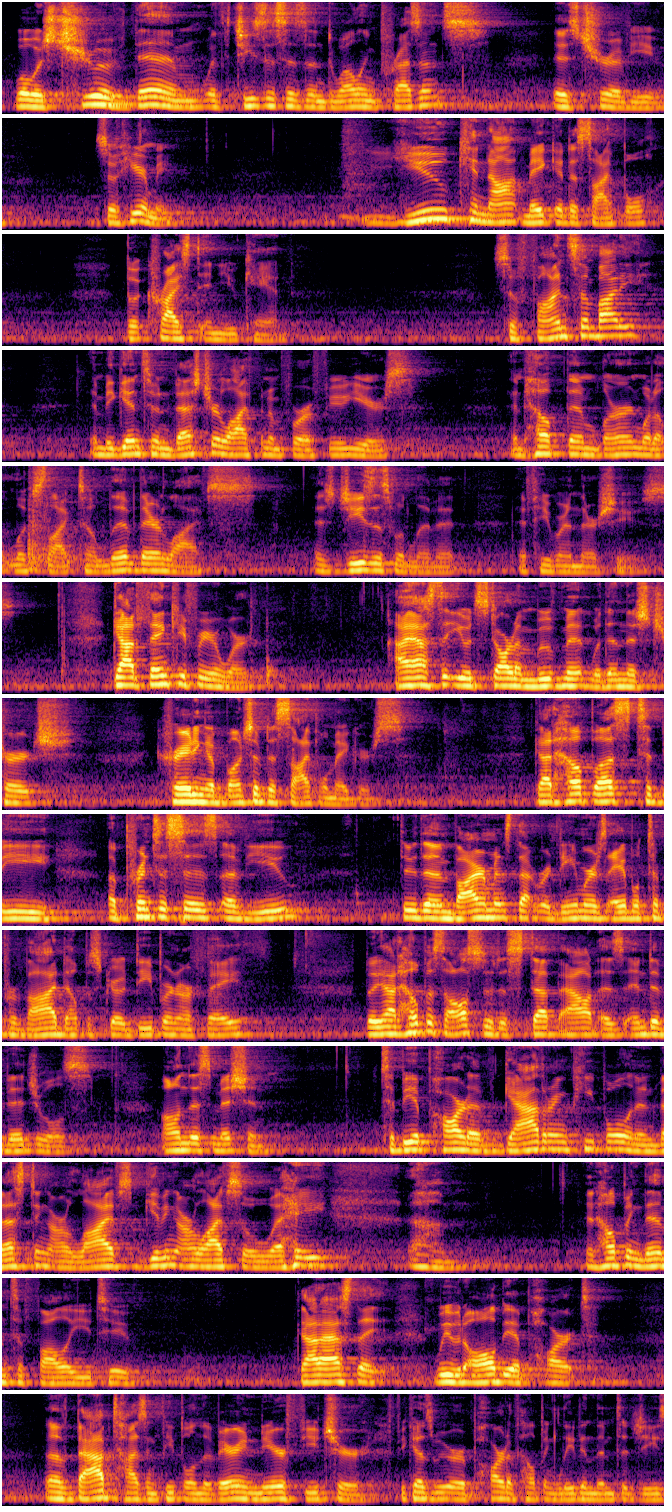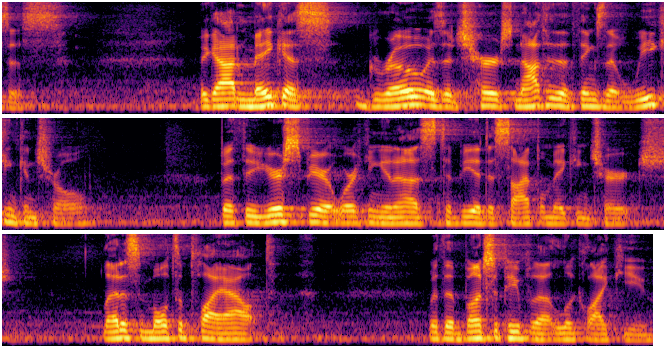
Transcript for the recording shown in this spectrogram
What was true of them with Jesus' indwelling presence is true of you. So hear me. You cannot make a disciple, but Christ in you can. So find somebody and begin to invest your life in them for a few years and help them learn what it looks like to live their lives as Jesus would live it if he were in their shoes. God, thank you for your word. I ask that you would start a movement within this church, creating a bunch of disciple makers. God, help us to be apprentices of you through the environments that Redeemer is able to provide to help us grow deeper in our faith. But God, help us also to step out as individuals on this mission, to be a part of gathering people and investing our lives, giving our lives away, um, and helping them to follow you too. God, I ask that we would all be a part of baptizing people in the very near future because we were a part of helping leading them to Jesus. But God, make us grow as a church, not through the things that we can control but through your spirit working in us to be a disciple making church. Let us multiply out with a bunch of people that look like you.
